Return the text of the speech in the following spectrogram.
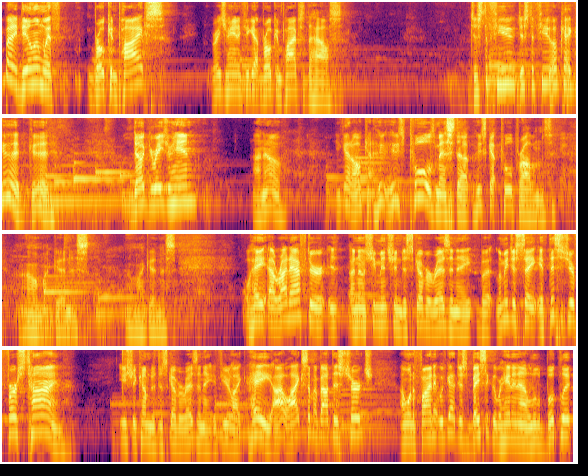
Anybody dealing with broken pipes? Raise your hand if you got broken pipes at the house. Just a few, just a few. Okay, good, good. Doug, you raise your hand. I know. You got all kind. Who, whose pool's messed up? Who's got pool problems? Oh my goodness. Oh my goodness. Well, hey, uh, right after, I know she mentioned Discover Resonate, but let me just say if this is your first time, you should come to Discover Resonate. If you're like, hey, I like something about this church, I want to find it. We've got just basically, we're handing out a little booklet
